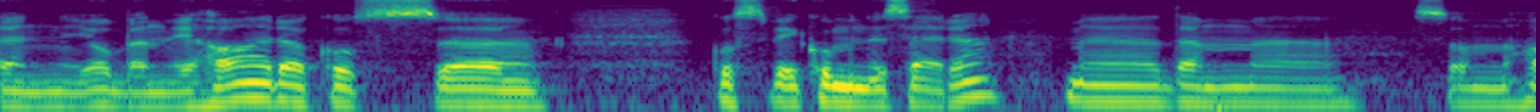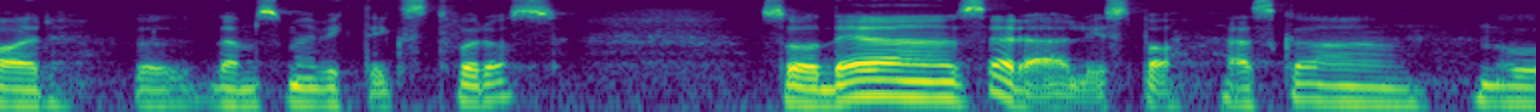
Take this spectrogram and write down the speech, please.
den jobben vi har, og hvordan, hvordan vi kommuniserer med dem, som har, dem som er viktigst for oss. Så det ser jeg lyst på. Jeg skal nå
